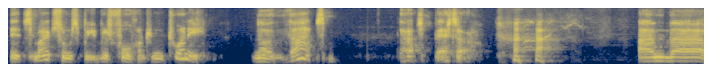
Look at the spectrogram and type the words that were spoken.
its maximum speed was 420. Now that's, that's better. and uh,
